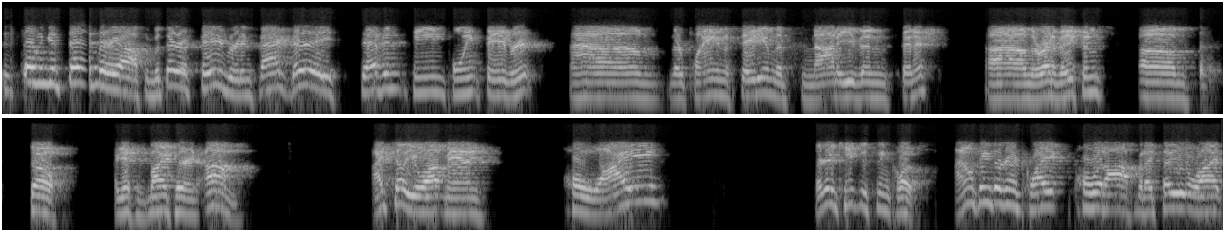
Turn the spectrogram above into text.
this doesn't get said very often, but they're a favorite. In fact, they're a 17 point favorite. Um, they're playing in a stadium that's not even finished. Um, the renovations. Um, so I guess it's my turn. Um, I tell you what, man, Hawaii, they're going to keep this thing close. I don't think they're going to quite pull it off, but I tell you what,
